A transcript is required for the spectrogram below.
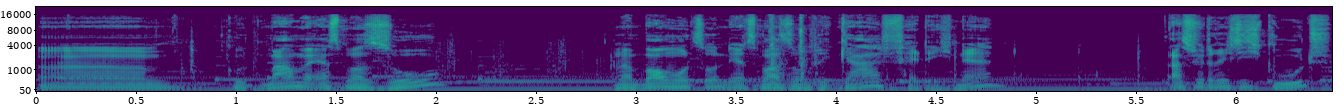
Ähm, gut, machen wir erstmal so. Und dann bauen wir uns unten jetzt mal so ein Regal fertig, ne? Das wird richtig gut.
